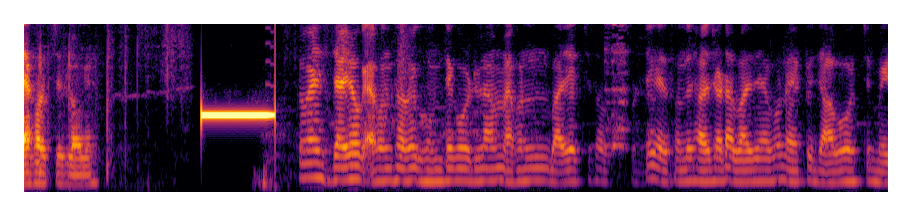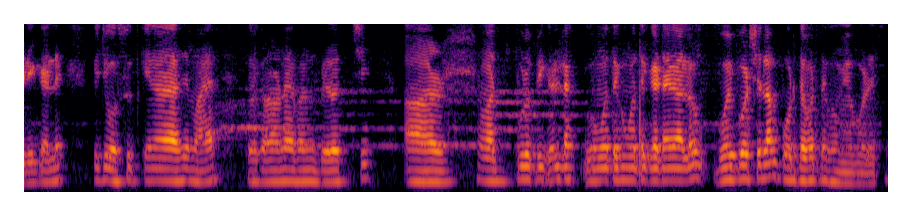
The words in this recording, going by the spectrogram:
দেখা হচ্ছে ব্লগে তো গাইস যাই হোক এখন সবে ঘুম থেকে উঠলাম। এখন বাজে হচ্ছে সব ঠিক আছে সন্ধ্যে সাড়ে ছটা বাজে এখন একটু যাব হচ্ছে মেডিকেলে কিছু ওষুধ কেনার আছে মায়ের তো কারণে এখন বেরোচ্ছি। আর আমার পুরো বিকেলটা ঘুমোতে ঘুমোতে কেটে গেল। বই পড়ছিলাম পড়তে পড়তে ঘুমিয়ে পড়েছি।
